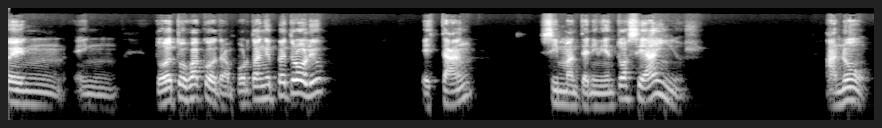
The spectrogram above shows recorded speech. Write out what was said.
en, en todos estos barcos que transportan el petróleo están sin mantenimiento hace años. Ah, no,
